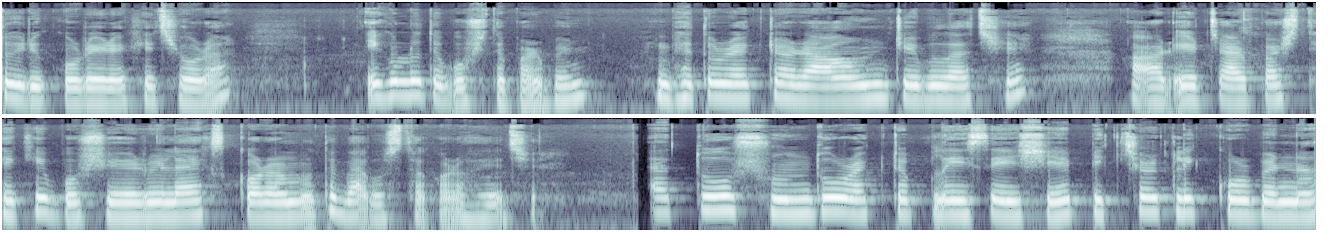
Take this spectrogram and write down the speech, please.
তৈরি করে রেখেছে ওরা। এগুলোতে বসতে পারবেন। ভেতরে একটা রাউন্ড টেবিল আছে আর এর চারপাশ থেকে বসে রিল্যাক্স করার মতো ব্যবস্থা করা হয়েছে। এত সুন্দর একটা প্লেসে এসে পিকচার ক্লিক করবেন না,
